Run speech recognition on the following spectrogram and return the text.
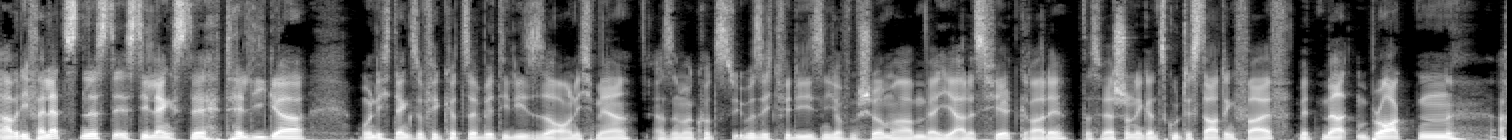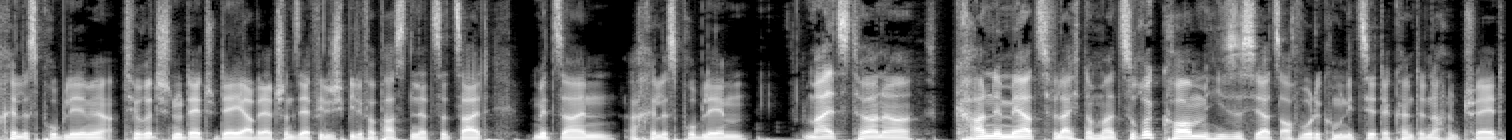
Aber die Verletztenliste ist die längste der Liga und ich denke, so viel kürzer wird die diese Saison auch nicht mehr. Also mal kurz zur Übersicht für die, die es nicht auf dem Schirm haben, wer hier alles fehlt gerade. Das wäre schon eine ganz gute Starting Five mit Malcolm Brockton, Achilles-Probleme, theoretisch nur Day-to-Day, -Day, aber er hat schon sehr viele Spiele verpasst in letzter Zeit mit seinen Achilles-Problemen. Miles Turner kann im März vielleicht nochmal zurückkommen. Hieß es ja jetzt auch, wurde kommuniziert, er könnte nach einem Trade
